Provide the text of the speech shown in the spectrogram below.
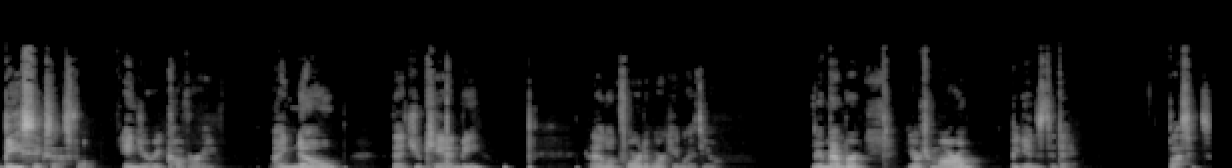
be successful in your recovery. I know that you can be, and I look forward to working with you. Remember, your tomorrow begins today. Blessings.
